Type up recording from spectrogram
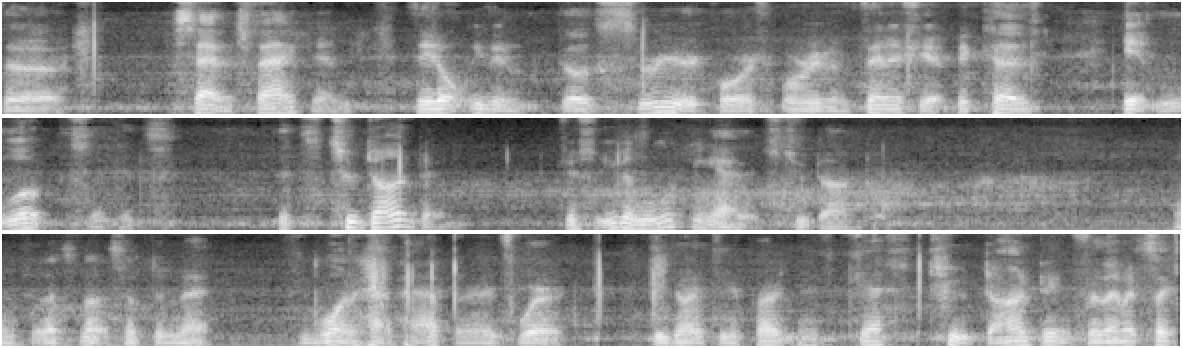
the satisfaction. They don't even go through your course or even finish it because it looks like it's it's too daunting. Just even looking at it's too daunting. And so that's not something that you want to have happen. It's where you're going through your partner is just too daunting for them. It's like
